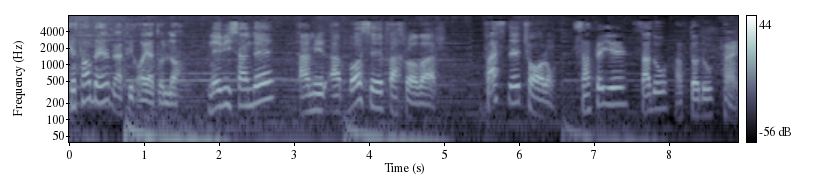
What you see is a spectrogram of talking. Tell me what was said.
کتاب رفیق آیت الله نویسنده امیر عباس فخرآور. فصل چهارم. صفحه 175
